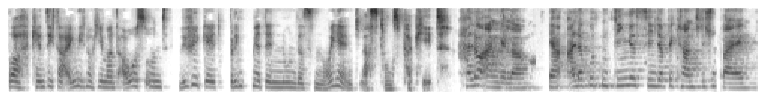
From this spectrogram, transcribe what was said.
Boah, kennt sich da eigentlich noch jemand aus? Und wie viel Geld bringt mir denn nun das neue Entlastungspaket? Hallo Angela. Ja, aller guten Dinge sind ja bekanntlich drei.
